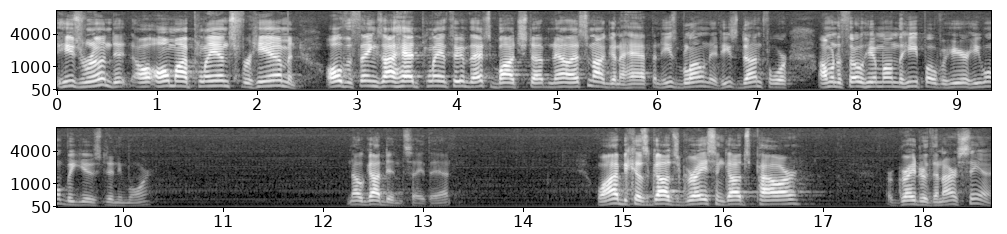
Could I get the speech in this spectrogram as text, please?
he's ruined it. All, all my plans for him and all the things I had planned through him, that's botched up now. That's not going to happen. He's blown it. He's done for. I'm going to throw him on the heap over here. He won't be used anymore. No, God didn't say that. Why? Because God's grace and God's power are greater than our sin.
